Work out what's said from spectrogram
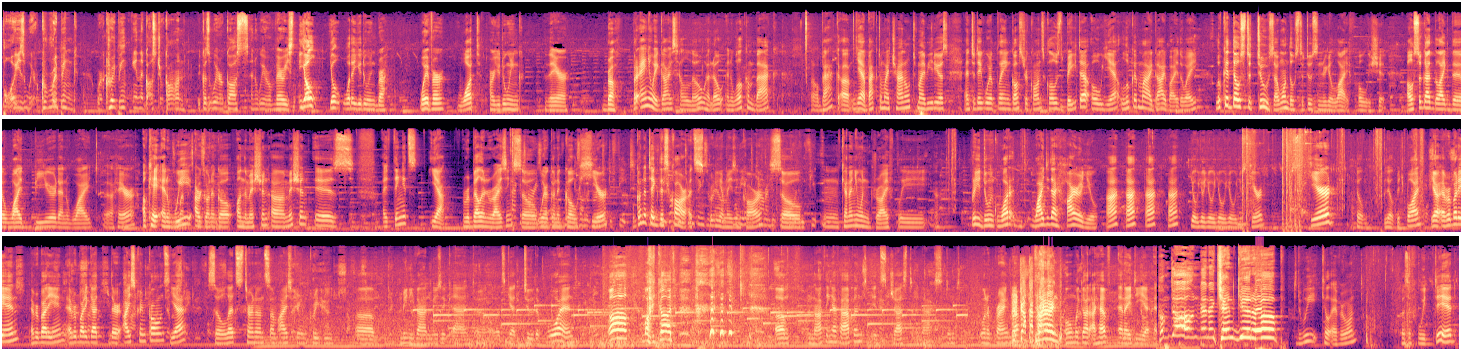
boys, we're creeping. We're creeping in the Ghost Recon because we're ghosts and we're very. Yo, yo, what are you doing, bruh? Waver, what are you doing there, bro? But anyway, guys, hello, hello, and welcome back. Oh, back? Uh, yeah, back to my channel, to my videos, and today we're playing Ghost Recon's closed beta. Oh yeah, look at my guy, by the way. Look at those tattoos. I want those tattoos in real life. Holy shit. I also got like the white beard and white uh, hair. Okay, and we are gonna go on the mission. Uh, mission is, I think it's yeah, Rebellion Rising. So we're gonna go here. We're gonna take this car. It's a pretty amazing car. So mm, can anyone drive, please? What are you doing? What? Why did I hire you? Huh? Huh? Huh? Huh? Yo, yo, yo, yo, yo. You scared? You scared? Little, little bitch boy. Yeah, everybody in? Everybody in? Everybody got their ice cream cones? Yeah? So let's turn on some ice cream creepy uh, minivan music and uh, let's get to the point. Oh my god! um, nothing have happened. It's just an accident. You wanna prank, bro? Prank! Oh my god, I have an idea. I'm down and I can't get up! Did we kill everyone? Because if we did,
